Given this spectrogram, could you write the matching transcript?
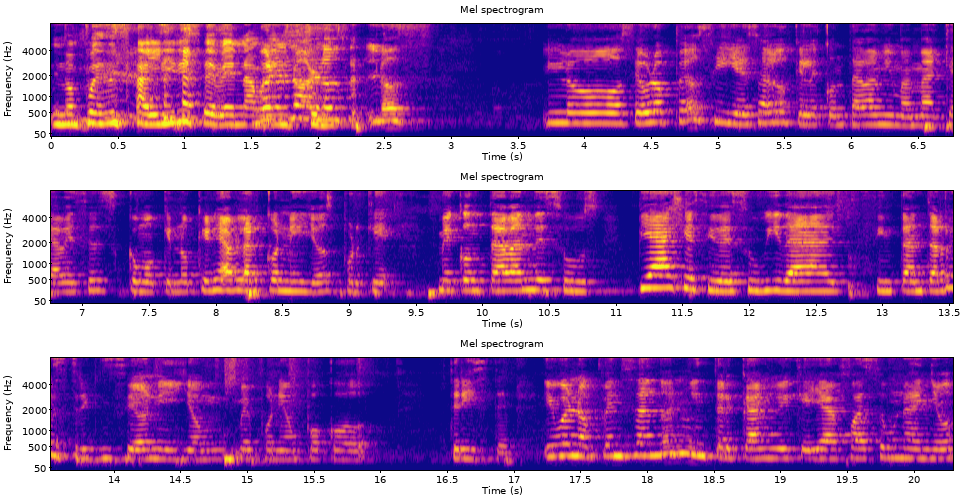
No pueden salir y se ven a bueno, no, los, los, los europeos sí, es algo que le contaba a mi mamá, que a veces como que no quería hablar con ellos porque me contaban de sus viajes y de su vida sin tanta restricción y yo me ponía un poco triste. Y bueno, pensando en mi intercambio y que ya fue hace un año,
